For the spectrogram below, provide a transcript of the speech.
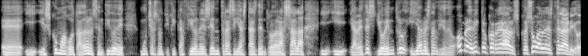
eh, y, es como agotador en el sentido de muchas notificaciones, entras y ya estás dentro de la sala y, a veces yo entro y ya me están diciendo, hombre, Víctor Correals, que suba al escenario.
